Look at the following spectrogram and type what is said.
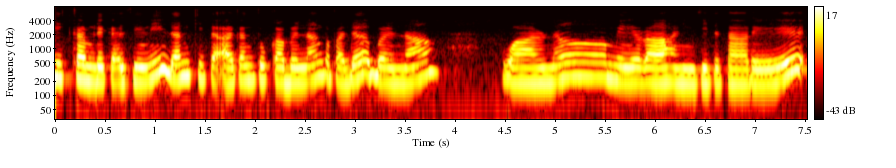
tikam dekat sini dan kita akan tukar benang kepada benang warna merah ni kita tarik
